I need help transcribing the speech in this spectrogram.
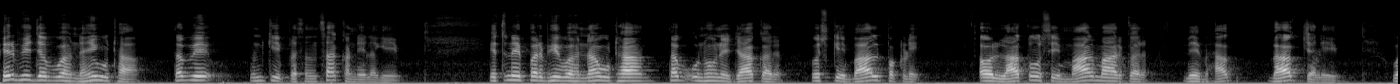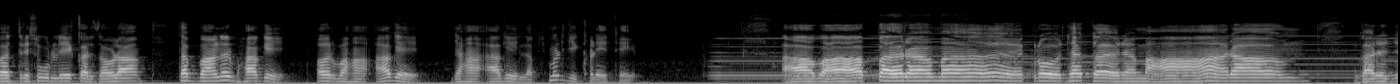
फिर भी जब वह नहीं उठा, तब वे उनकी प्रशंसा करने लगे। इतने पर भी वह न उठा, तब उन्होंने जाकर उसके बाल पकड़े और लातों से मार मार कर वे भाग भाग चले। वह त्रिशूल लेकर दौड़ा, तब बानर भागे और वहाँ आ गए, जहाँ आगे लक्ष्मण जी खड़े थे। आवा परम क्रोध कर मारा गर्ज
